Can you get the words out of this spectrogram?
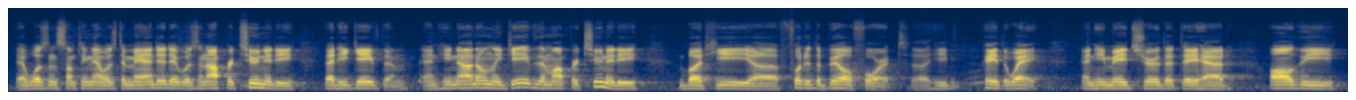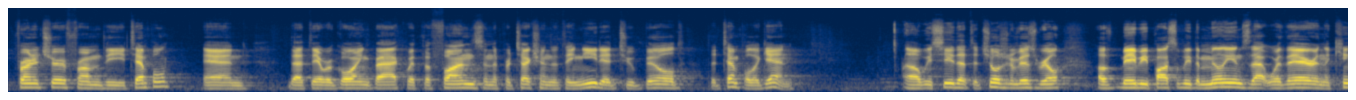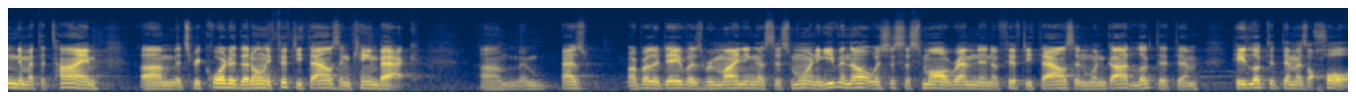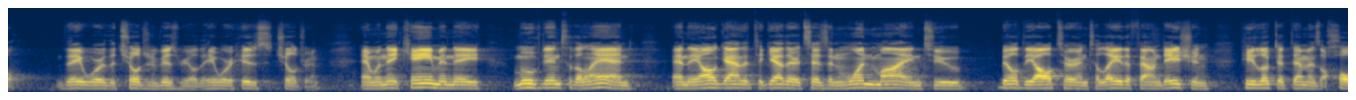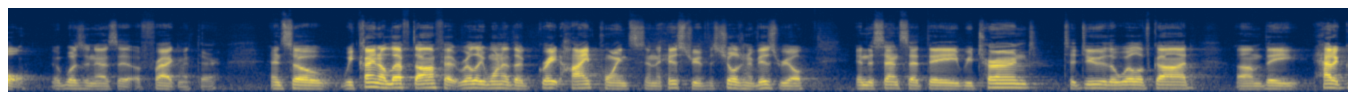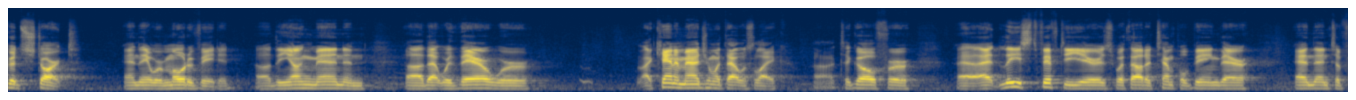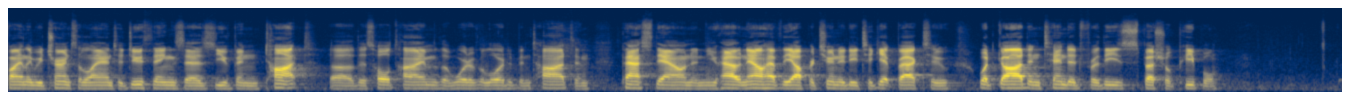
it wasn't something that was demanded, it was an opportunity that he gave them. And he not only gave them opportunity, but he uh, footed the bill for it. Uh, he paid the way, and he made sure that they had all the furniture from the temple and that they were going back with the funds and the protection that they needed to build the temple again. Uh, we see that the children of Israel of maybe possibly the millions that were there in the kingdom at the time, um, it's recorded that only 50,000 came back. Um, and as our brother Dave was reminding us this morning, even though it was just a small remnant of 50,000, when God looked at them, he looked at them as a whole. They were the children of Israel, they were his children. And when they came and they moved into the land, and they all gathered together, it says, in one mind to build the altar and to lay the foundation, he looked at them as a whole. It wasn't as a, a fragment there. And so we kind of left off at really one of the great high points in the history of the children of Israel in the sense that they returned to do the will of God. Um, they had a good start and they were motivated. Uh, the young men and, uh, that were there were, I can't imagine what that was like uh, to go for uh, at least 50 years without a temple being there and then to finally return to the land to do things as you've been taught uh, this whole time. The word of the Lord had been taught and passed down, and you have, now have the opportunity to get back to what God intended for these special people.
